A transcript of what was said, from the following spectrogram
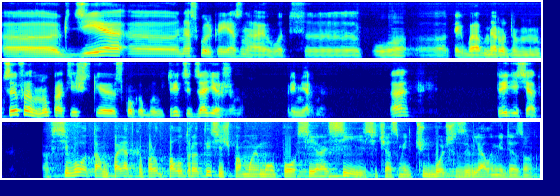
э, где, э, насколько я знаю, вот э, по как бы обнародованным цифрам, ну, практически сколько было? 30 задержанных примерно. Да? Три десятка. Всего там порядка полутора тысяч, по-моему, по всей России сейчас чуть больше заявляла медиазона.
